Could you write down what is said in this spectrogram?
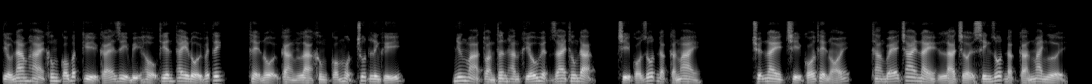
Tiểu nam hải không có bất kỳ cái gì bị hậu thiên thay đổi vết tích, thể nội càng là không có một chút linh khí. Nhưng mà toàn thân hắn khiếu huyệt giai thông đạn chỉ có rốt đặc cắn mai chuyện này chỉ có thể nói, thằng bé trai này là trời sinh rốt đặc cắn mai người.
